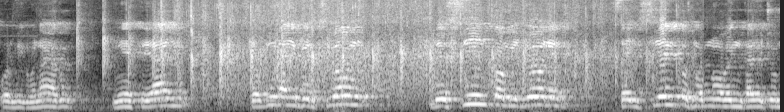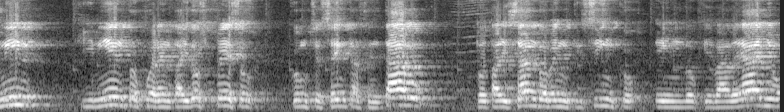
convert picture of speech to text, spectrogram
hormigonados en este año, con una inversión de 5.698.542 pesos con 60 centavos, totalizando 25 en lo que va de año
